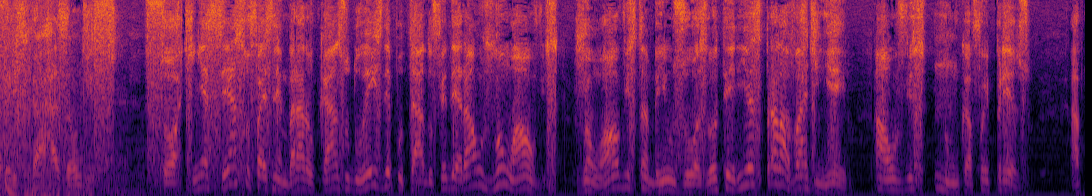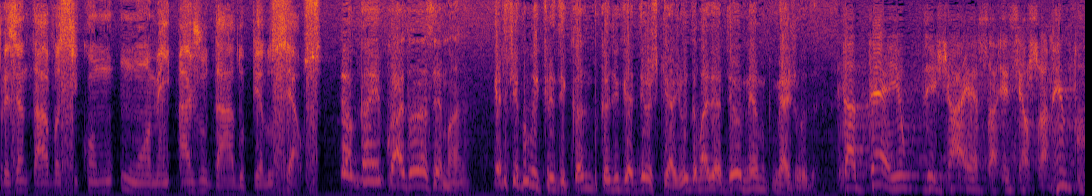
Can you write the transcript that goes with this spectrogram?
Para verificar a razão disso. Sorte em excesso faz lembrar o caso do ex-deputado federal João Alves. João Alves também usou as loterias para lavar dinheiro. Alves nunca foi preso. Apresentava-se como um homem ajudado pelos céus. Eu ganho quase toda semana. Eles ficam me criticando porque eu digo que é Deus que ajuda, mas é Deus mesmo que me ajuda. Até eu deixar essa, esse orçamento,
